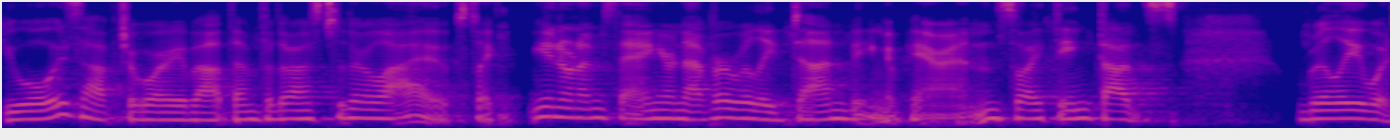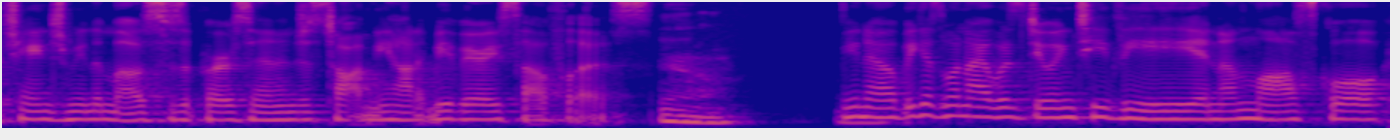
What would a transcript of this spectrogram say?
you always have to worry about them for the rest of their lives. Like you know what i'm saying? You're never really done being a parent. And so i think that's really what changed me the most as a person and just taught me how to be very selfless. Yeah. you know, because when I was doing TV and in law school,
